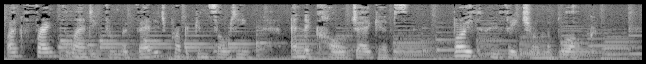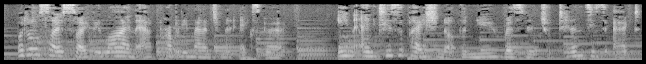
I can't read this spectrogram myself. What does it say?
like Frank Valentic from Advantage Property Consulting and Nicole Jacobs, both who feature on the block. But also Sophie Lyon, our property management expert. In anticipation of the new Residential Tenancies Act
